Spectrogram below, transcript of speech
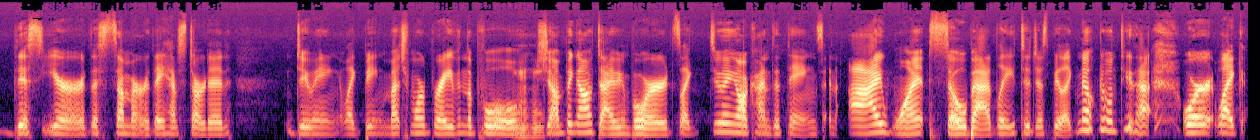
this year, this summer, they have started doing like being much more brave in the pool, Mm-hmm. jumping off diving boards, like doing all kinds of things. And I want so badly to just be like, no, don't do that. Or like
